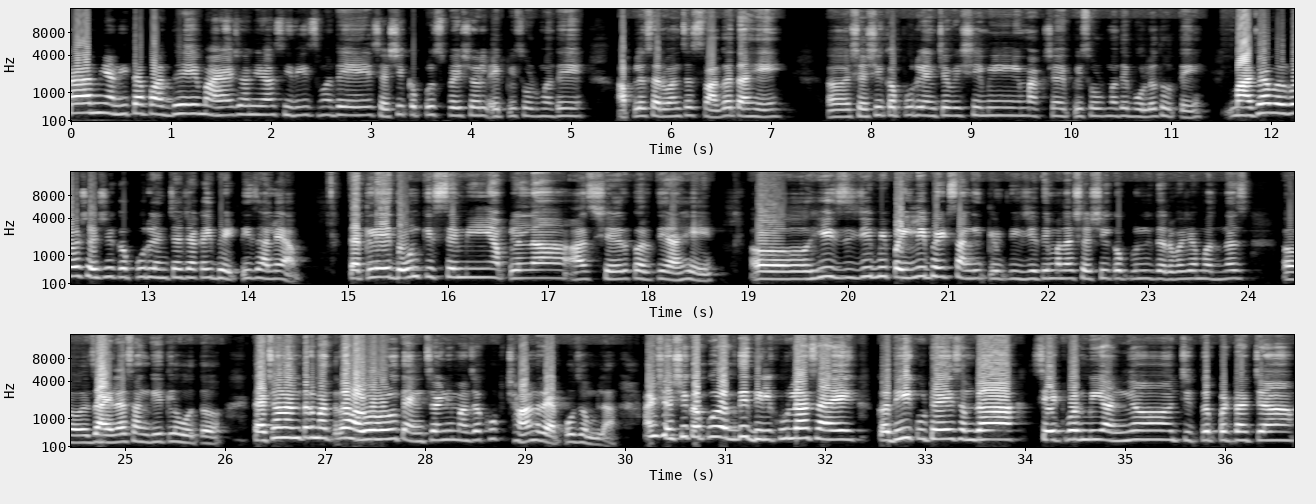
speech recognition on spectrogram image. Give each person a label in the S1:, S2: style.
S1: नमस्कार मी अनिता पाध्ये. मायाजाल या सिरीजमध्ये शशी कपूर स्पेशल एपिसोडमध्ये आपलं सर्वांचं स्वागत आहे. शशी कपूर यांच्याविषयी मी मागच्या एपिसोडमध्ये बोलत होते. माझ्याबरोबर शशी कपूर यांच्या ज्या काही भेटी झाल्या त्यातले दोन किस्से मी आपल्याला आज शेअर करते आहे. ही जी मी पहिली भेट सांगितली होती जिथे मला शशी कपूरनी दरवाजामधनंच जायला सांगितलं होतं. त्याच्यानंतर मात्र हळूहळू त्यांचं आणि माझा खूप छान रॅपो जमला. आणि शशी कपूर अगदी दिलखुलास आहे. कधी कुठे समजा सेटवर मी अन्य चित्रपटाच्या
